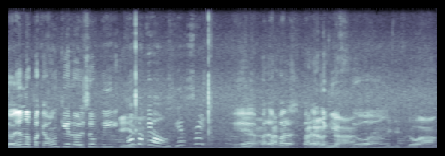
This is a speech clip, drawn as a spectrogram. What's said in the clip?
Soalnya nggak pakai ongkir kalau di Shopee. Iya. Kok pakai ongkir sih? Iya, padahal harus- padahal di gift enggak. doang. Di gift doang.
